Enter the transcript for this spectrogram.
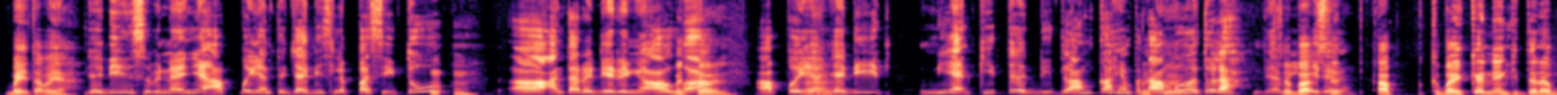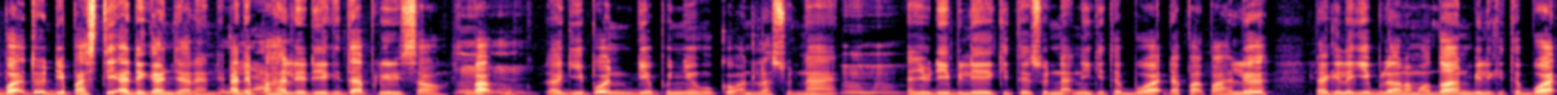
baik tak payah. Jadi sebenarnya apa yang terjadi selepas itu Mm-mm. Uh, antara dia dengan Allah. Betul. Apa yang Ah. jadi niat kita di langkah yang pertama tu lah. Dia ambil Sebab kira. set, ap, kebaikan yang kita dah buat tu dia pasti ada ganjaran. Dia. Ada Ya. pahala dia. Kita tak perlu risau. Sebab Mm-mm. lagi pun dia punya hukum adalah sunat. Mhm. Dan Jadi bila kita sunat ni kita buat dapat pahala. Lagi-lagi bulan Ramadan bila kita buat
